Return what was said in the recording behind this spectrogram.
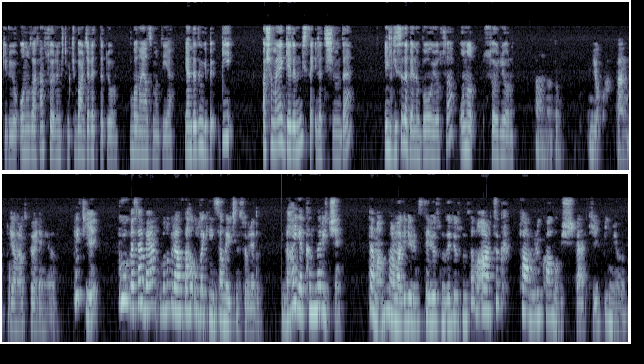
giriyor. Onu zaten söylemiştim. Kibarca reddediyorum. Bana yazma diye. Yani dediğim gibi bir aşamaya gelinmişse iletişimde ilgisi de beni boğuyorsa onu söylüyorum. Anladım. Yok ben genel olarak söylemiyorum. Peki bu mesela ben bunu biraz daha uzak insanlar için söyledim. Daha yakınlar için. Tamam normalde birbirinizi seviyorsunuz ediyorsunuz ama artık tahammülüm kalmamış belki bilmiyorum.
